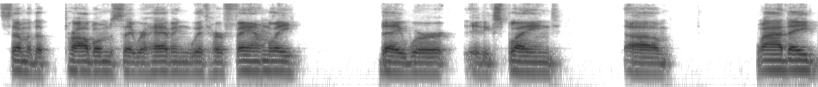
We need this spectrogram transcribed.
some of the problems they were having with her family. They were. It explained um, why they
